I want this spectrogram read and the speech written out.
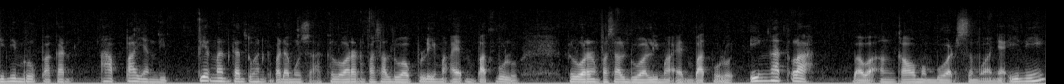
ini merupakan apa yang difirmankan Tuhan kepada Musa. Keluaran pasal 25 ayat 40. Keluaran pasal 25 ayat 40. Ingatlah bahwa engkau membuat semuanya ini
